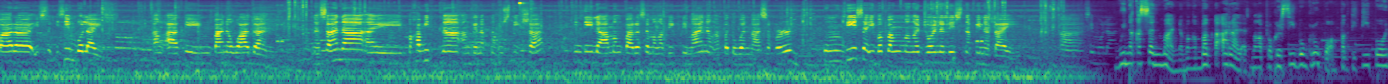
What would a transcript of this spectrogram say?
para is- isimbolize ang ating panawagan na sana ay makamit na ang ganap na hustisya hindi lamang para sa mga biktima ng Ampatuan Massacre, kundi sa iba pang mga journalist na pinatay. Ah, simula Winakasan man ng mga mag-aaral at mga progresibong grupo ang pagtitipon,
